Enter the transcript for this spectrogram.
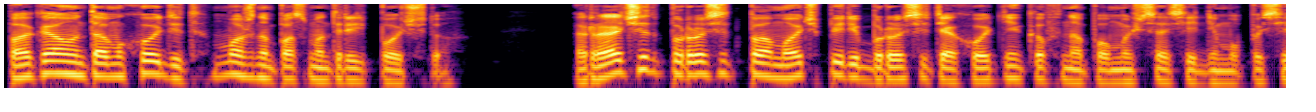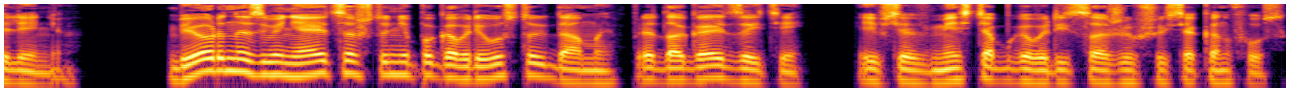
Пока он там ходит, можно посмотреть почту. Рачет просит помочь перебросить охотников на помощь соседнему поселению. Бjorn извиняется, что не поговорил с той дамой, предлагает зайти и все вместе обговорить сложившийся конфуз.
